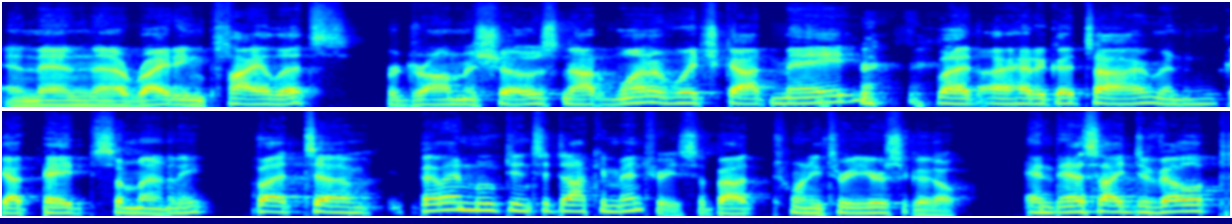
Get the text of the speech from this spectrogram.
and then uh, writing pilots for drama shows, not one of which got made, but I had a good time and got paid some money. But um, then I moved into documentaries about 23 years ago. And as I developed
